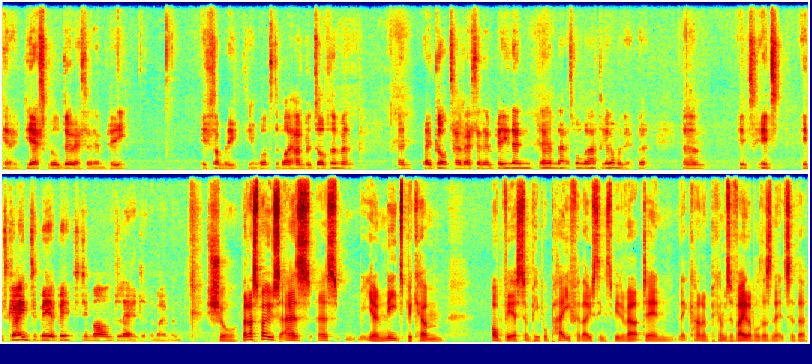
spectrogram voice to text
you know, yes, we'll do SNMP if somebody you know, wants to buy hundreds of them and and they've got to have SNMP, then then that's what we'll have to get on with it. But um, it's it's it's going to be a bit demand led at the moment. Sure, but I suppose as as you know needs become obvious and people pay for those things to be developed in, it kind of becomes available, doesn't it? To the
